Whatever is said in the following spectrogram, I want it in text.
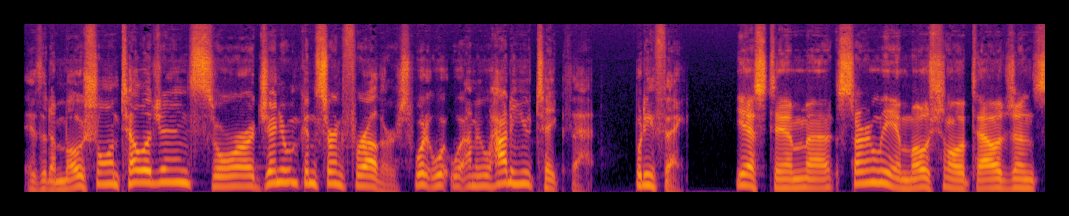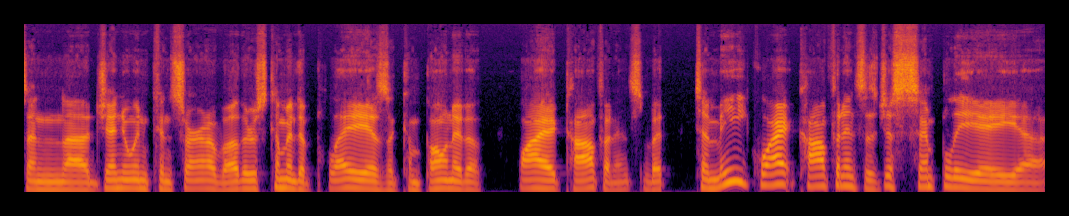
Is it emotional intelligence or a genuine concern for others? What, what, I mean, how do you take that? What do you think? Yes, Tim. Uh, certainly, emotional intelligence and uh, genuine concern of others come into play as a component of quiet confidence. But to me, quiet confidence is just simply a uh,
